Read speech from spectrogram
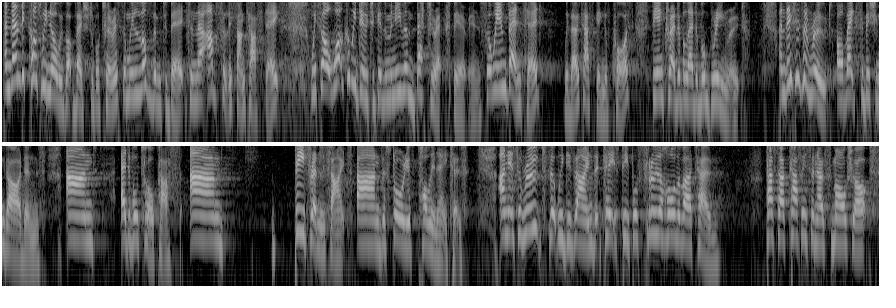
And then because we know we've got vegetable tourists and we love them to bits and they're absolutely fantastic, we thought, what can we do to give them an even better experience? So we invented, without asking of course, the incredible edible green route. And this is a route of exhibition gardens and edible towpaths and bee-friendly sites and the story of pollinators. And it's a route that we designed that takes people through the whole of our town past our cafes and our small shops,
